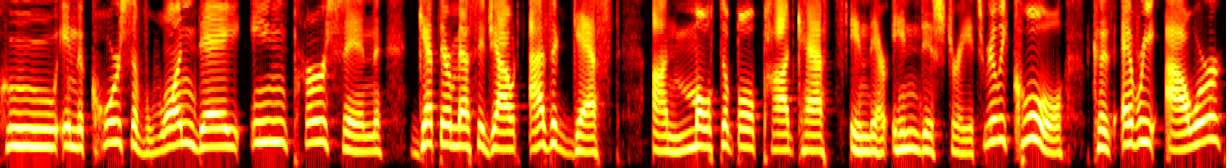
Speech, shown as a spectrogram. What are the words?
who, in the course of one day in person, get their message out as a guest on multiple podcasts in their industry. It's really cool because every hour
